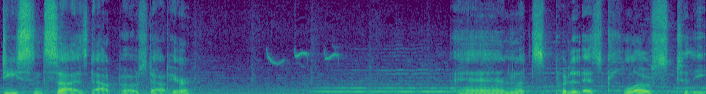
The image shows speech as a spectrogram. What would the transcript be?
decent-sized outpost out here. And let's put it as close to the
